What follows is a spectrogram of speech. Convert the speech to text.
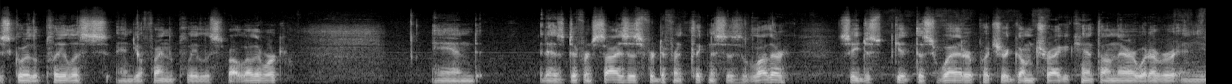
just go to the playlists and you'll find the playlist about leatherwork. And it has different sizes for different thicknesses of leather. So you just get this wet or put your gum tragacanth on there or whatever and you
